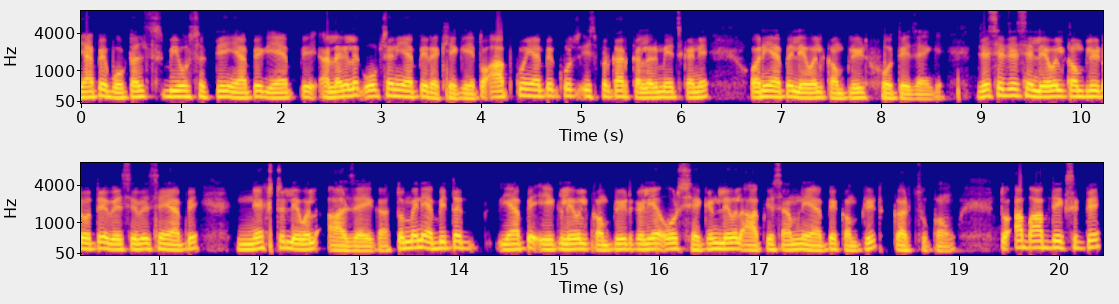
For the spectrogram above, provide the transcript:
यहाँ पे बोटल्स भी हो सकती है, यहाँ पे यहाँ पे अलग अलग ऑप्शन यहाँ पे रखे गए तो आपको यहाँ पे कुछ इस प्रकार कलर मैच करने और यहाँ पे लेवल कंप्लीट होते जाएँगे। जैसे जैसे लेवल कंप्लीट होते हैं वैसे वैसे यहाँ पे नेक्स्ट लेवल आ जाएगा। तो मैंने अभी तक यहाँ पे एक लेवल कंप्लीट कर लिया और सेकंड लेवल आपके सामने यहाँ पे कंप्लीट कर चुका हूँ। तो अब आप देख सकते हैं,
